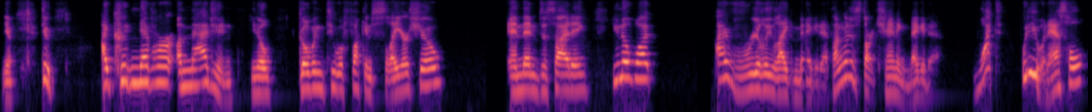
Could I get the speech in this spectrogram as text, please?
You know, dude, I could never imagine, you know, going to a fucking Slayer show and then deciding, you know what? I really like Megadeth. I'm going to start chanting Megadeth. What? What are you, an asshole?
